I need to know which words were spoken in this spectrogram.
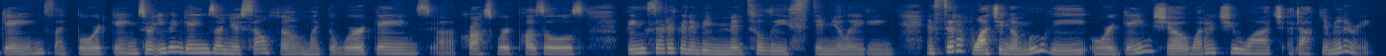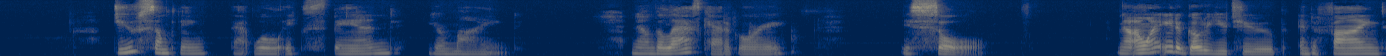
games like board games, or even games on your cell phone like the word games, uh, crossword puzzles, things that are going to be mentally stimulating. Instead of watching a movie or a game show, why don't you watch a documentary? Do something that will expand your mind. Now, the last category is soul. Now, I want you to go to YouTube and to find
